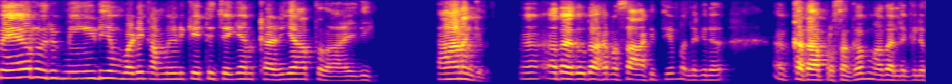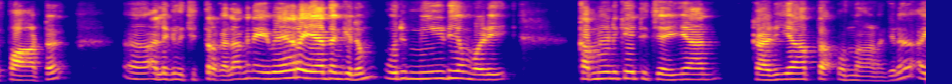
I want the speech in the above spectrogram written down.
വേറൊരു മീഡിയം വഴി കമ്മ്യൂണിക്കേറ്റ് ചെയ്യാൻ കഴിയാത്തതായി ആണെങ്കിൽ അതായത് ഉദാഹരണം സാഹിത്യം അല്ലെങ്കിൽ കഥാപ്രസംഗം അതല്ലെങ്കിൽ പാട്ട് അല്ലെങ്കിൽ ചിത്രകല അങ്ങനെ വേറെ ഏതെങ്കിലും ഒരു മീഡിയം വഴി കമ്മ്യൂണിക്കേറ്റ് ചെയ്യാൻ കഴിയാത്ത ഒന്നാണെങ്കിൽ I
